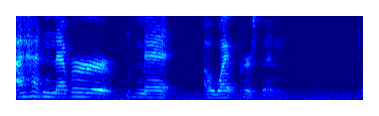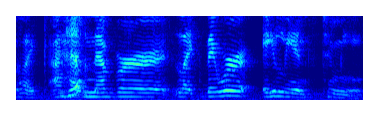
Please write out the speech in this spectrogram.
I had never met a white person. Like, I had Yeah. never, like, they were aliens to me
